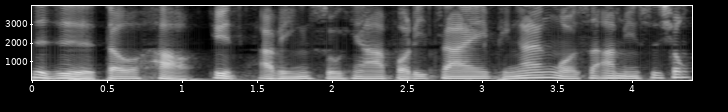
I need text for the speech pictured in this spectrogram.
日日都好运，阿明属下玻璃斋平安。我是阿明师兄。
